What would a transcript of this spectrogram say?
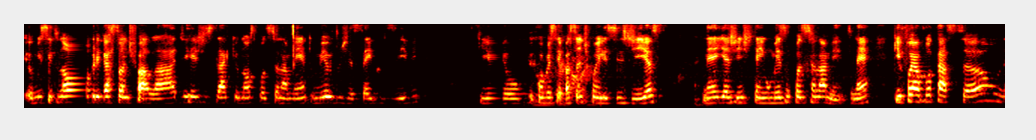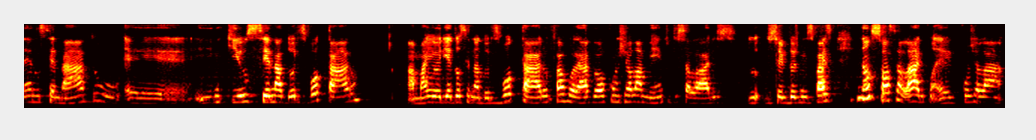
eu me sinto na obrigação de falar, de registrar aqui o nosso posicionamento, meu e do GC, inclusive, que eu, eu conversei bastante com ele esses dias, né? E a gente tem o mesmo posicionamento, né? Que foi a votação, né, no Senado, é, em que os senadores votaram a maioria dos senadores votaram favorável ao congelamento dos salários do, dos servidores municipais, não só salário, é, congelar,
